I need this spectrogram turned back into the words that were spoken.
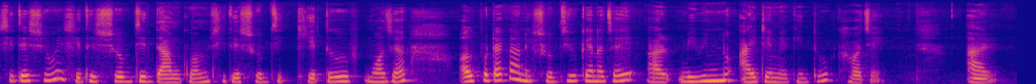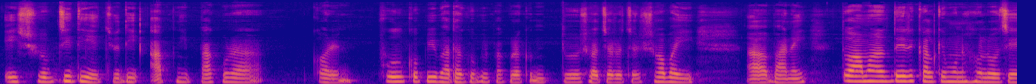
শীতের সময় শীতের সবজির দাম কম, শীতের সবজি খেতেও মজা। অল্প টাকা অনেক সবজিও কেনা যায় আর বিভিন্ন আইটেমের কিন্তু খাওয়া যায়। আর এই সবজি দিয়ে যদি আপনি পাকোড়া করেন, ফুলকপি, বাঁধাকপি পাকোড়া কিন্তু সচরাচর সবাই বানাই তো আমাদের কালকে মনে হলো যে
